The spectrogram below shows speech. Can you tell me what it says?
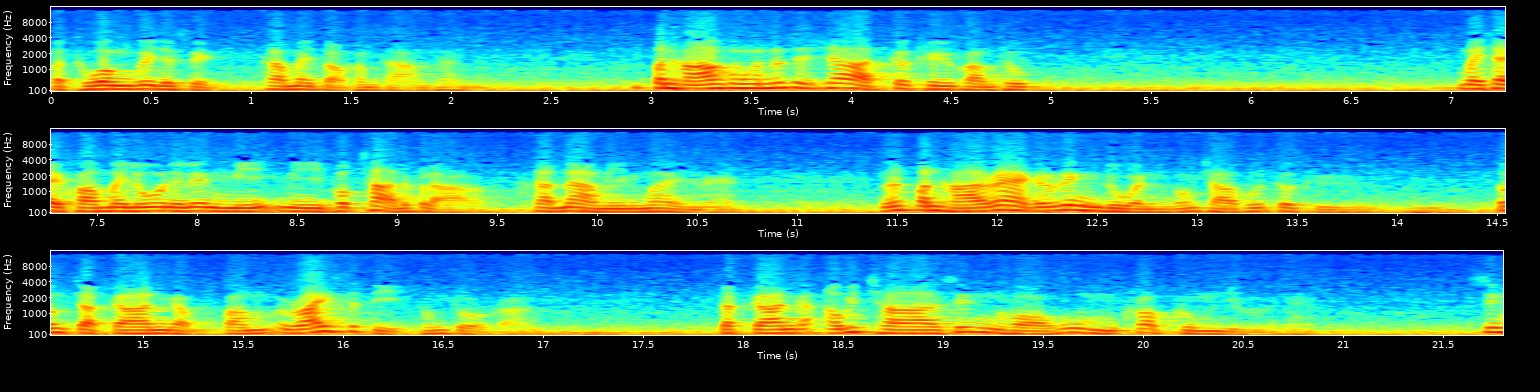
ประท้วงเพื่อจะศึกถ้าไม่ตอบคำถามท่าน ปัญหาของมนุษยชาติก็คือความทุกข์ไม่ใช่ความไม่รู้ในเรื่องมีมีภพชาติหรือเปล่าชาติหน้ามีหรือไม่นะนั้นปัญหาแรกเร่งด่วนของชาวพุทธก็คือ ต้องจัดการกับความไร้สติของตัวก่อนจัดการกับอวิชชาซึ่งห่อหุ้มครอบคลุมอยู่นะซึ่ง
